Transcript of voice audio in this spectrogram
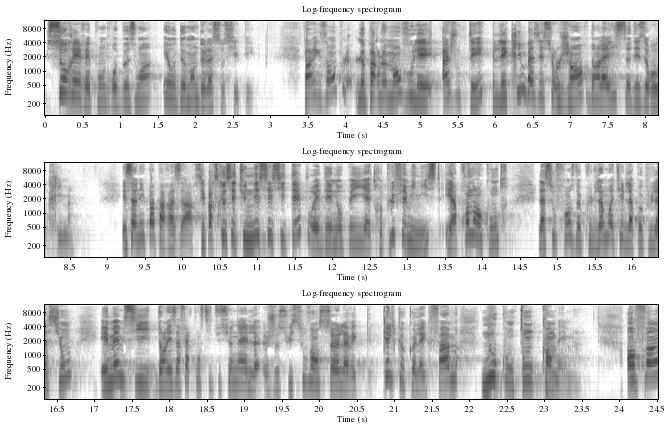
saurait répondre aux besoins et aux demandes de la société. Par exemple, le Parlement voulait ajouter les crimes basés sur le genre dans la liste des eurocrimes. Et ça n'est pas par hasard, c'est parce que c'est une nécessité pour aider nos pays à être plus féministes et à prendre en compte la souffrance de plus de la moitié de la population. Et même si, dans les affaires constitutionnelles, je suis souvent seule avec quelques collègues femmes, nous comptons quand même. Enfin,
